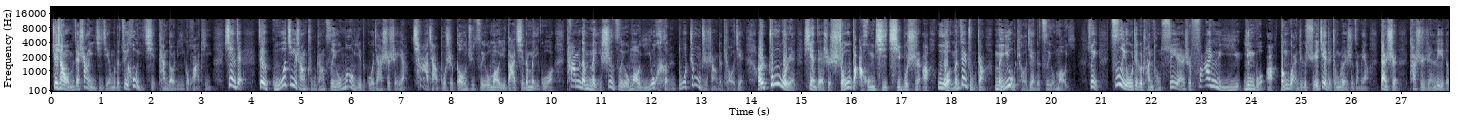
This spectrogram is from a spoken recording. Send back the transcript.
就像我们在上一期节目的最后一期谈到的一个话题，现在在国际上主张自由贸易的国家是谁呀？恰恰不是高举自由贸易大旗的美国，他们的美式自由贸易有很多政治上的条件，而中国人现在是手把红旗，旗不失啊！我们在主张没有条件的自由贸易。所以，自由这个传统虽然是发育于英国啊，甭管这个学界的争论是怎么样，但是它是人类的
